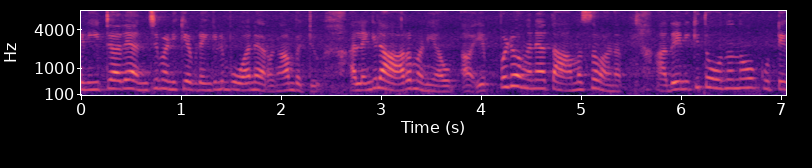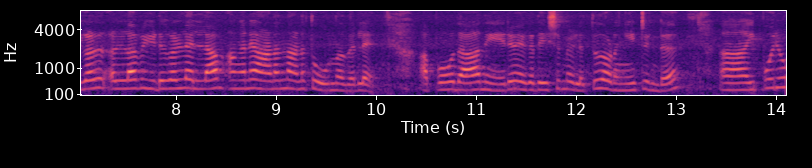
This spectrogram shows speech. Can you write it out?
എണീറ്റാലേ അഞ്ച് മണിക്ക് എവിടെയെങ്കിലും പോകാൻ ഇറങ്ങാൻ പറ്റൂ. അല്ലെങ്കിൽ ആറ് മണിയാവും. എപ്പോഴും അങ്ങനെ താമസമാണ്. അതെനിക്ക് തോന്നുന്നു കുട്ടികൾ ഉള്ള വീടുകളിലെല്ലാം അങ്ങനെ ആണെന്നാണ് തോന്നുന്നത് അല്ലേ? അപ്പോൾ ഇതാ നേരെ ഏകദേശം വെളുത്ത് തുടങ്ങിയിട്ടുണ്ട്. ഇപ്പോൾ ഒരു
